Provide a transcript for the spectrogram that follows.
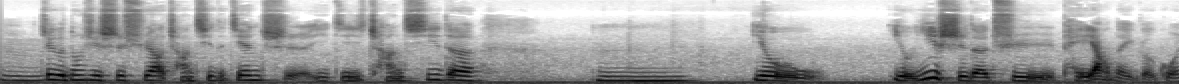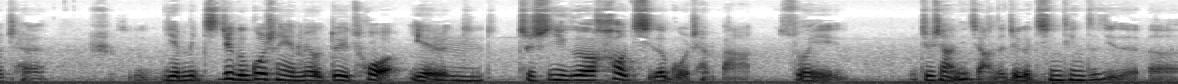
嗯，这个东西是需要长期的坚持，以及长期的嗯有有意识的去培养的一个过程。也没这个过程也没有对错，也只是一个好奇的过程吧。所以，就像你讲的，这个倾听自己的呃，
